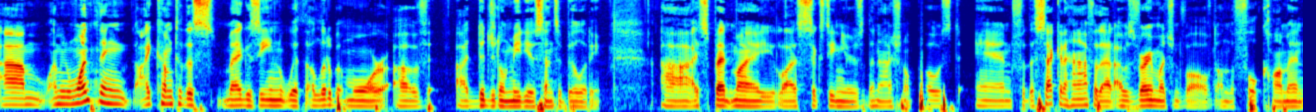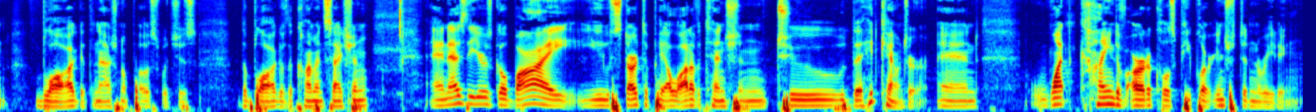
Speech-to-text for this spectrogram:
Um, I mean, one thing I come to this magazine with a little bit more of a digital media sensibility. Uh, I spent my last 16 years at the National Post, and for the second half of that, I was very much involved on the full comment blog at the National Post, which is the blog of the comment section. And as the years go by, you start to pay a lot of attention to the hit counter and what kind of articles people are interested in reading.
